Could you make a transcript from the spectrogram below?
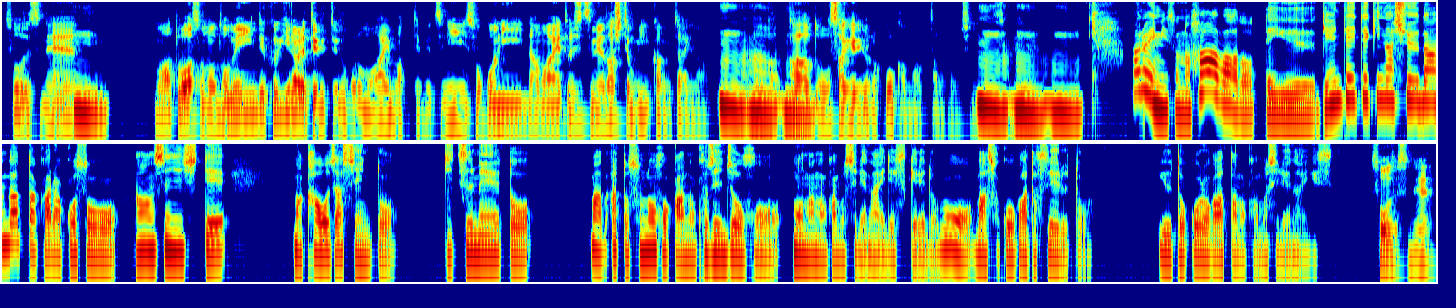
そうですね。うん。まあ、あとはそのドメインで区切られてるっていうところも相まって別にそこに名前と実名を出してもいいかみたいな、うんうん、なんうん。かガードを下げるような効果もあったのかもしれうんないですね。うんうん。ある意味そのハーバードっていう限定的な集団だったからこそ安心して、まあ顔写真と実名と、まああとその他の個人情報もなのかもしれないですけれども、まあそこが出せるというところがあったのかもしれないです。そうですね。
